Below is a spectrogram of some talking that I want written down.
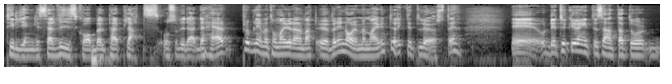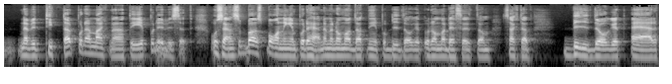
tillgänglig serviskabel per plats och så vidare. Det här problemet har man ju redan varit över i Norge, men man har ju inte riktigt löst det. Eh, och det tycker jag är intressant att då när vi tittar på den marknaden att det är på det viset. Och sen så bara spaningen på det här, nej, men de har dragit ner på bidraget och de har dessutom sagt att bidraget är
